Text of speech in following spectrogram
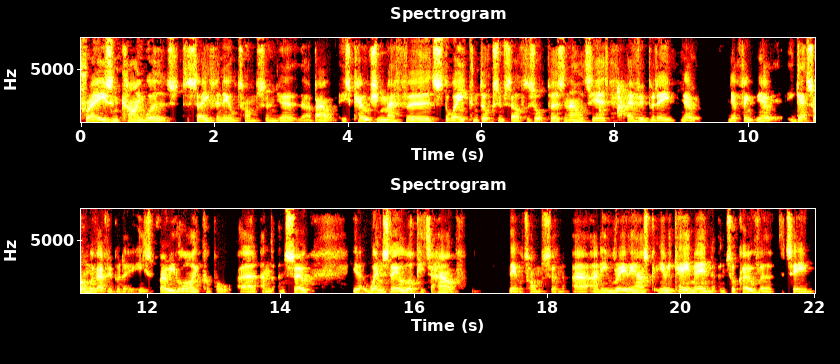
praise and kind words to say for Neil Thompson you know, about his coaching methods, the way he conducts himself, the sort of personality he is. Everybody, you know, you know, think you know he gets on with everybody. He's very likable, uh, and and so you know Wednesday are lucky to have Neil Thompson, uh, and he really has. You know, he came in and took over the team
